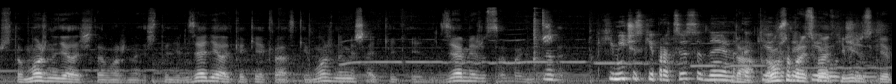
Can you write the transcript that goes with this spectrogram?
что можно делать, что можно, что нельзя делать, какие краски можно мешать, какие нельзя между собой мешать. Химические процессы, наверное, да, какие-то потому что происходят очень- химические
